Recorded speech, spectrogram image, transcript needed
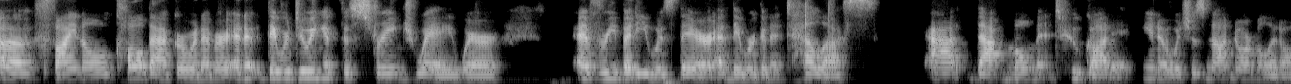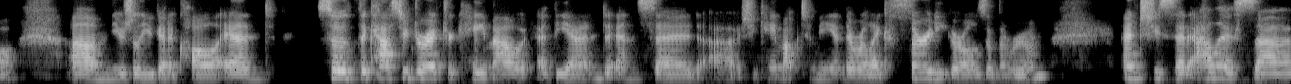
uh final callback or whatever and it, they were doing it this strange way where everybody was there and they were going to tell us at that moment who got it you know which is not normal at all. Um, usually you get a call and so the casting director came out at the end and said uh, she came up to me and there were like 30 girls in the room and she said alice uh,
